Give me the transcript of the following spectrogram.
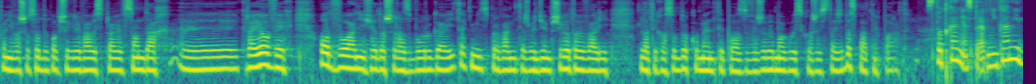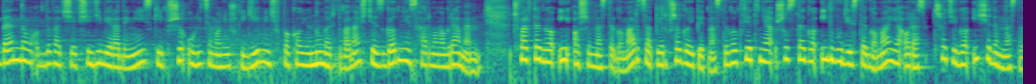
ponieważ osoby poprzegrywały sprawy w sądach yy, krajowych, odwołanie się do Strasburga i takimi sprawami też będziemy przygotowywali dla tych osób dokumenty, pozwy, żeby mogły skorzystać z bezpłatnych porad. Spotkania z prawnikami będą odbywać się w siedzibie Rady Miejskiej przy ulicy Moniuszki 9 w pokoju numer 12 zgodnie z harmonogramem 4 i 18 marca, 1 i 15 kwietnia, 6 i 20 maja oraz 3 i 17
